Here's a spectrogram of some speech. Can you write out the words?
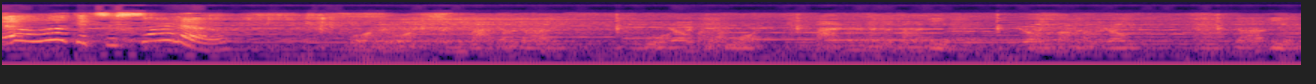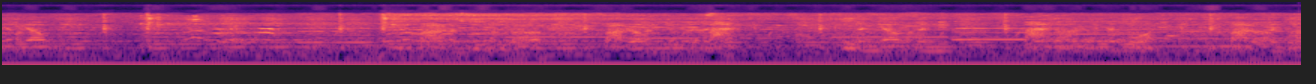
Oh look, it's Susano! Yeah,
